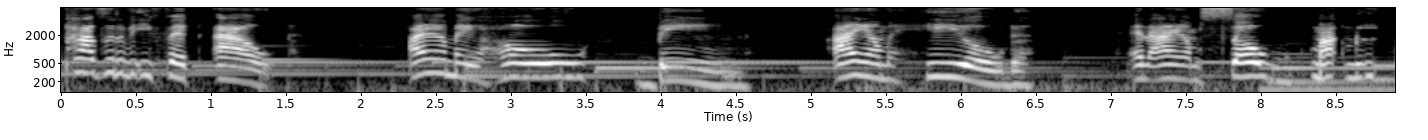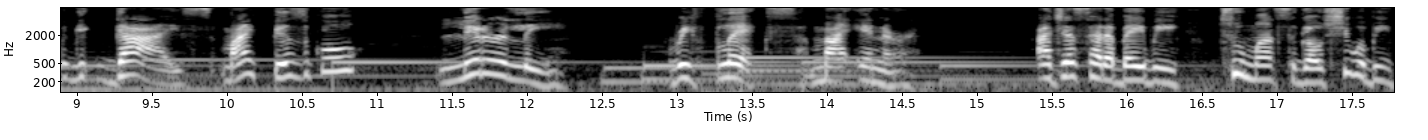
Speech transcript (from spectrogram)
Positive effect out. I am a whole being. I am healed. And I am so my guys, my physical literally reflects my inner. I just had a baby two months ago. She will be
